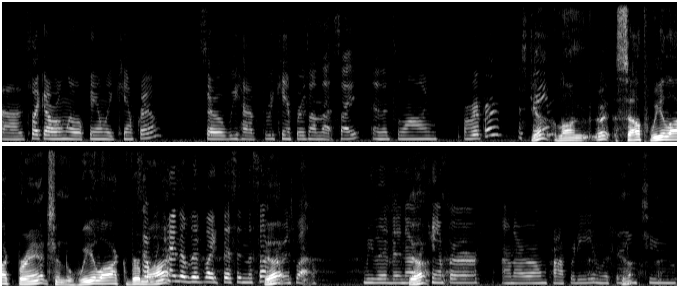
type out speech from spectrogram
Uh, it's like our own little family campground. So we have three campers on that site, and it's along a river, a stream. yeah, along uh, South Wheelock Branch in Wheelock, Vermont. So we kind of live like this in the summer Yeah. as well. We live in our Yeah. camper on our own property and listening Yeah. to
